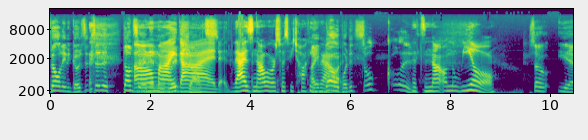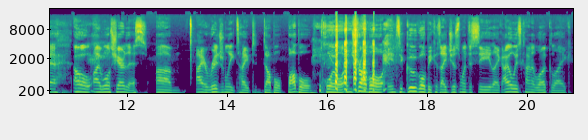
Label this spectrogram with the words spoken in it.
building and goes into the dumpster, Oh and then my god, shuts. that is not what we're supposed to be talking I about. know, but it's so good. it's not on the wheel. So yeah. Oh, I will share this. Um, I originally typed double bubble toil and trouble into Google because I just wanted to see like I always kind of look like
